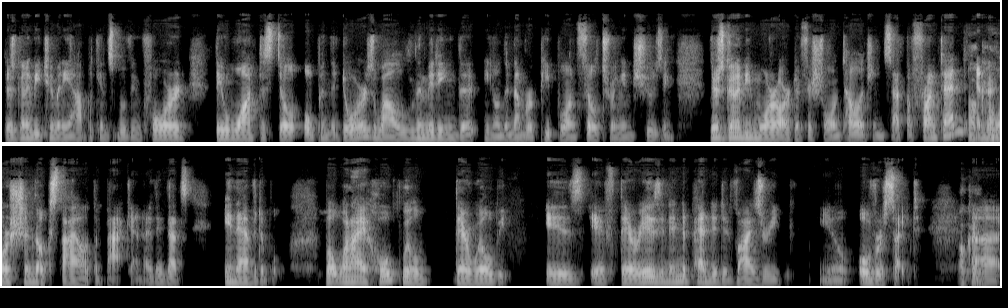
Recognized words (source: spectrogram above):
There's going to be too many applicants moving forward. They want to still open the doors while limiting the you know the number of people and filtering and choosing. There's going to be more artificial intelligence at the front end okay. and more Chinook style at the back end. I think that's inevitable. But what I hope will there will be is if there is an independent advisory you know oversight okay. uh,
